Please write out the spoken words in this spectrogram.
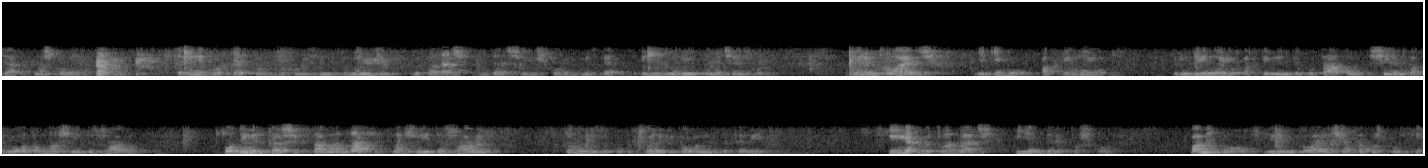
Пішов наш колега. Керівник оркестру духових інструментів, викладач дитячої школи мистецтв імені Марії Примаченко, Юрій Миколаївич, який був активною людиною, активним депутатом, щирим патріотом нашої держави, одним із перших став на захист нашої держави. Це був висококваліфікований спеціаліст і як викладач, і як директор школи. Пам'ять про Юрія Миколаївича, а також про всіх,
